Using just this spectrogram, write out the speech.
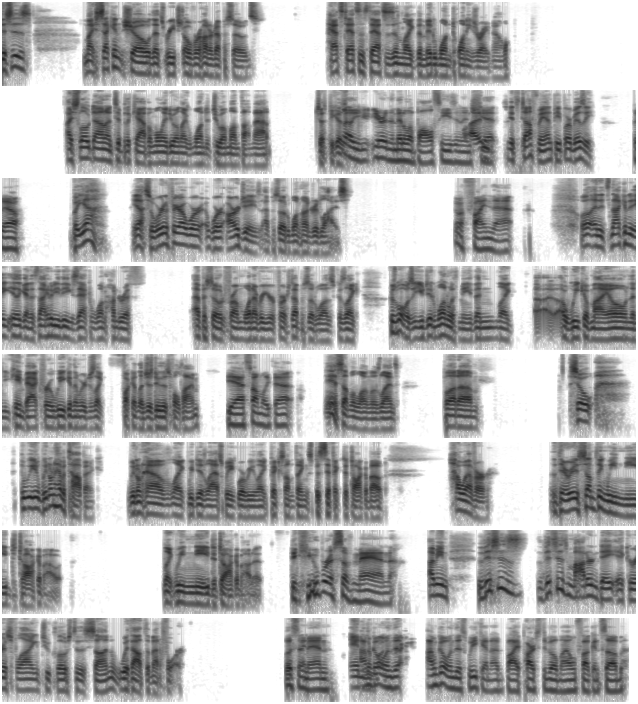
This is my second show that's reached over 100 episodes. Hat Stats and Stats is in like the mid 120s right now. I slowed down on tip of the cap. I'm only doing like one to two a month on that, just because Well, you- you're in the middle of ball season and I'm- shit. it's tough, man. People are busy. Yeah. But yeah, yeah. So we're gonna figure out where where RJ's episode 100 lies. I'm gonna find that. Well, and it's not going to again, it's not going to be the exact 100th episode from whatever your first episode was because like because what was it? You did one with me, then like uh, a week of my own, then you came back for a week, and then we are just like, fuck it, let's just do this full time. Yeah, something like that. Yeah, something along those lines. But um, so we we don't have a topic. We don't have like we did last week where we like pick something specific to talk about. However, there is something we need to talk about. Like we need to talk about it. The hubris of man. I mean, this is this is modern day Icarus flying too close to the sun without the metaphor. Listen, And- man, And I'm going. The, I'm going this weekend. I'd buy parts to build my own fucking sub.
